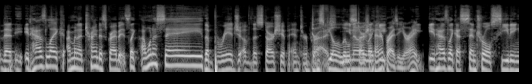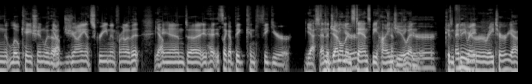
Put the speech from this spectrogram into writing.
that it has like I'm gonna try and describe it. It's like I want to say the bridge of the Starship It Enterprise. does feel a little You know, Starship like you- Enterprise. You're right. it has like a central seating location with Yep. a giant screen in front of it, and uh, it ha- it's like a big configure. Yes, and the gentleman stands behind you and any rate- configurator. Yeah,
